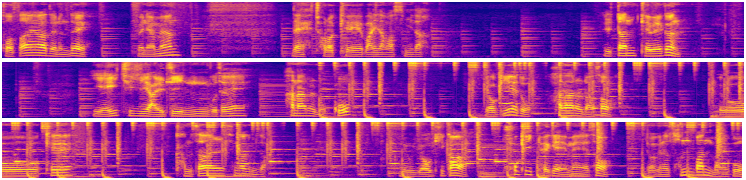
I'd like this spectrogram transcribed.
더 쌓아야 되는데 왜냐면 네 저렇게 많이 남았습니다. 일단 계획은 이 HG, RG 있는 곳에 하나를 놓고 여기에도 하나를 놔서 이렇게 감쌀 생각입니다. 그리고 여기가 폭이 되게 애매해서 여기는 선반 말고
